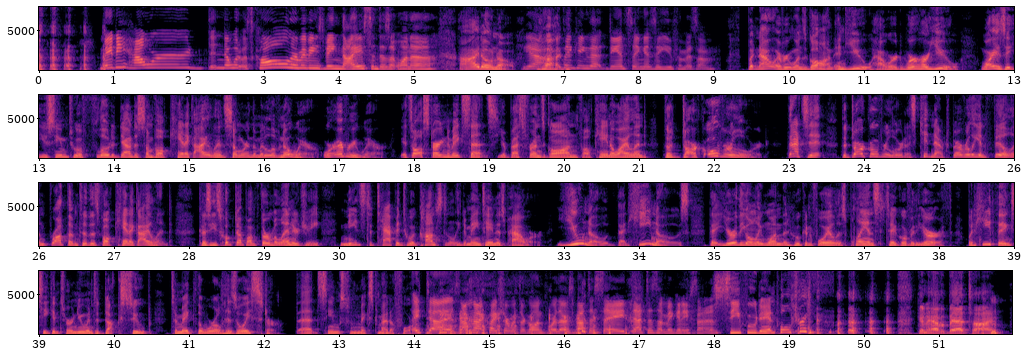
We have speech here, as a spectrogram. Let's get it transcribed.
Maybe Howard didn't know what it was called, or maybe he's being nice and doesn't want to. I don't know. Yeah, God. I'm thinking that dancing is a euphemism. But now everyone's gone. And you, Howard, where are you? Why is it you seem to have floated down to some volcanic island somewhere in the middle of nowhere, or everywhere? It's all starting to make sense. Your best friend's gone, Volcano Island, the Dark Overlord. That's it. The Dark Overlord has kidnapped Beverly and Phil and brought them to this volcanic island. Cause he's hooked up on thermal energy, needs to tap into it constantly to maintain his power. You know that he knows that you're the only one who can foil his plans to take over the Earth, but he thinks he can turn you into duck soup to make the world his oyster. That seems a mixed metaphor. It does. I'm not quite sure what they're going for there. I was about to say that doesn't make any sense. Seafood and poultry? Gonna have a bad time.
